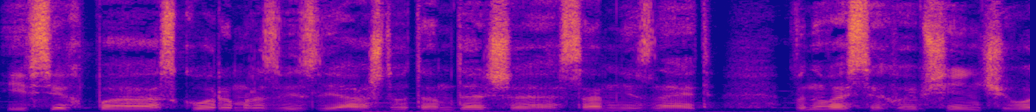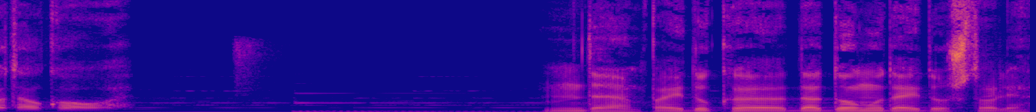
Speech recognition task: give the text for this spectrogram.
и всех по скорым развезли, а что там дальше, сам не знает. В новостях вообще ничего толкового. Да, пойду-ка до дому дойду, что ли.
